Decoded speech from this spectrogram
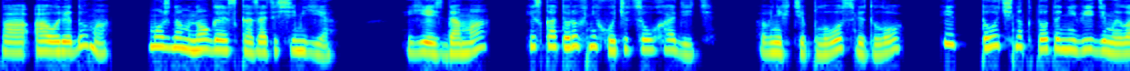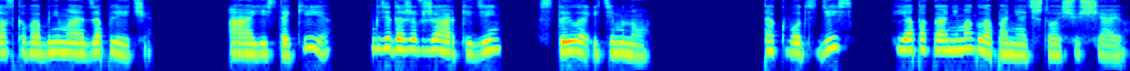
По ауре дома можно многое сказать о семье. Есть дома, из которых не хочется уходить. В них тепло, светло, точно кто-то невидимый ласково обнимает за плечи. А есть такие, где даже в жаркий день стыло и темно. Так вот здесь я пока не могла понять, что ощущаю.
